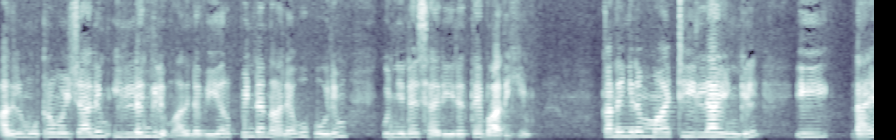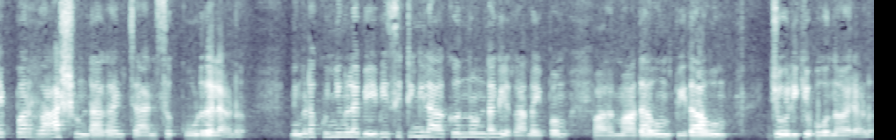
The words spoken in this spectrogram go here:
അതിൽ മൂത്രമൊഴിച്ചാലും ഇല്ലെങ്കിലും അതിന്റെ വിയർപ്പിന്റെ നനവ് പോലും കുഞ്ഞിന്റെ ശരീരത്തെ ബാധിക്കും. കാരണം ഇങ്ങനെ മാറ്റിയില്ല എങ്കിൽ ഈ ഡയപ്പർ റാഷ് ഉണ്ടാകാൻ ചാൻസ് കൂടുതലാണ്. നിങ്ങളുടെ കുഞ്ഞുങ്ങളെ ബേബി സിറ്റിങ്ങിലാക്കുന്നുണ്ടെങ്കിൽ കാരണം ഇപ്പം മാതാവും പിതാവും ജോലിക്ക് പോകുന്നവരാണ്.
